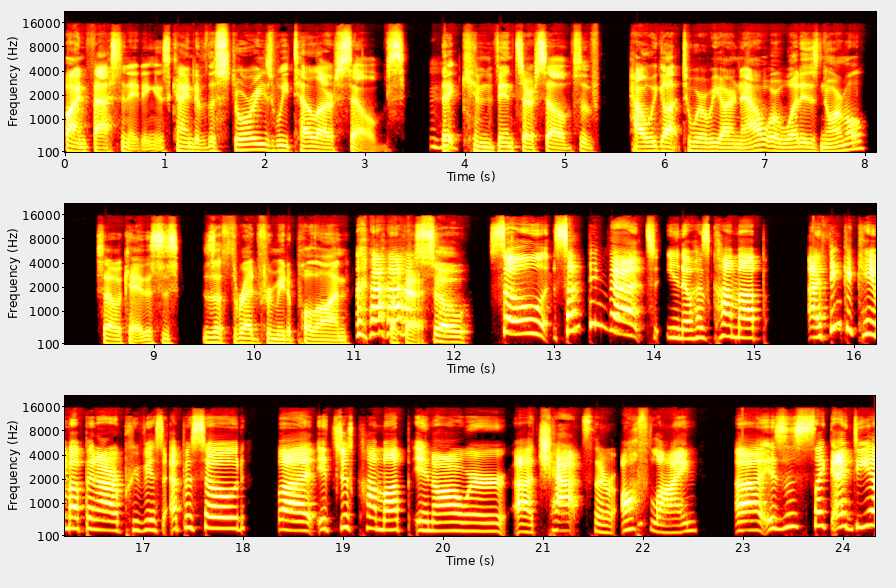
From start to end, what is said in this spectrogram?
find fascinating is kind of the stories we tell ourselves Mhm. that convince ourselves of how we got to where we are now or what is normal. So okay, this is this is a thread for me to pull on. Okay. So So, something that, you know, has come up, I think it came up in our previous episode, but it's just come up in our uh, chats that are offline. Uh, is this like idea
